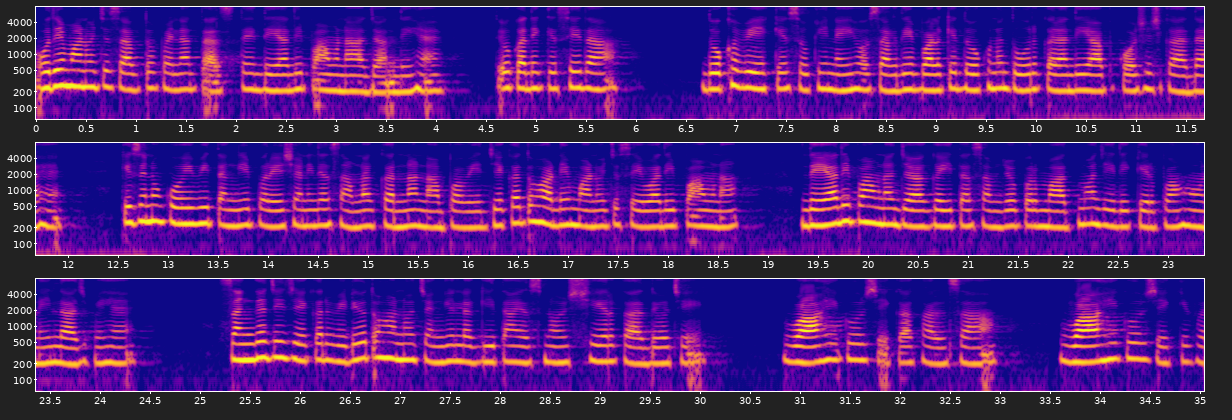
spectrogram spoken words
ਉਹਦੇ ਮਨ ਵਿੱਚ ਸਭ ਤੋਂ ਪਹਿਲਾਂ ਤਰਸ ਤੇ ਦਇਆ ਦੀ ਭਾਵਨਾ ਆ ਜਾਂਦੀ ਹੈ ਤੇ ਉਹ ਕਦੇ ਕਿਸੇ ਦਾ ਦੁੱਖ ਵੇਖ ਕੇ ਸੁਖੀ ਨਹੀਂ ਹੋ ਸਕਦੇ, ਬਲਕਿ ਦੁੱਖ ਨੂੰ ਦੂਰ ਕਰਨ ਦੀ ਆਪ ਕੋਸ਼ਿਸ਼ ਕਰਦਾ ਹੈ। ਕਿਸੇ ਨੂੰ ਕੋਈ ਵੀ ਤੰਗੀ, ਪਰੇਸ਼ਾਨੀ ਦਾ ਸਾਹਮਣਾ ਕਰਨਾ ਨਾ ਪਵੇ। ਜੇਕਰ ਤੁਹਾਡੇ ਮਨ ਵਿੱਚ ਸੇਵਾ ਦੀ ਭਾਵਨਾ, ਦਇਆ ਦੀ ਭਾਵਨਾ ਜਾਗ ਗਈ ਤਾਂ ਸਮਝੋ ਪਰਮਾਤਮਾ ਜੀ ਦੀ ਕਿਰਪਾ ਹੋਣੀ ਲਾਜ਼ਮੀ ਹੈ। ਸੰਗਤ ਜੀ, ਜੇਕਰ ਵੀਡੀਓ ਤੁਹਾਨੂੰ ਚੰਗੀ ਲੱਗੀ ਤਾਂ ਇਸ ਨੂੰ ਸ਼ੇਅਰ ਕਰ ਦਿਓ ਜੀ। ਵਾਹਿਗੁਰੂ ਜੀ ਕਾ ਖਾਲਸਾ। ਵਾਹਿਗੁਰੂ ਜੀ ਕੀ ਫਤਿਹ।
